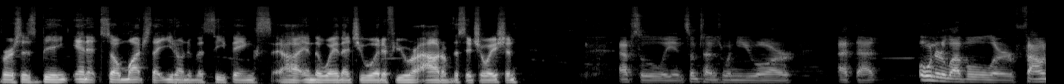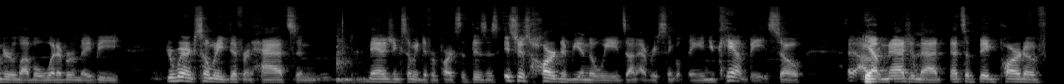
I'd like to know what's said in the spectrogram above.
versus being in it so much that you don't even see things uh, in the way that you would if you were out of the situation. Absolutely. And sometimes when you are at that owner level or founder level, whatever it may be, you're wearing so many different hats and managing so many different parts of the business. It's just hard to be in the weeds on every single thing, and you can't be. So I yep. would imagine that that's a big part of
